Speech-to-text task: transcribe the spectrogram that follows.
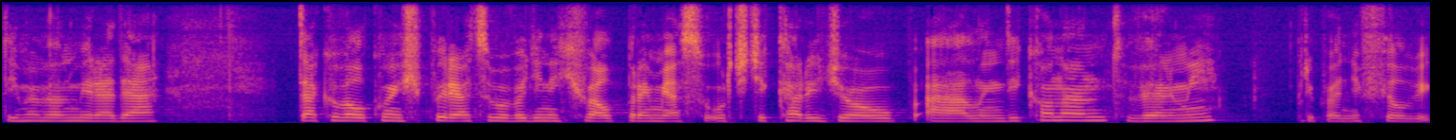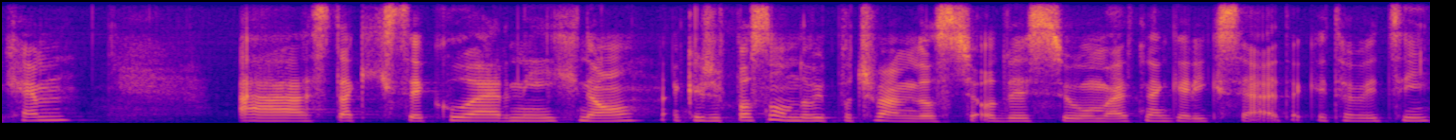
tým mám veľmi rada. Takú veľkú inšpiráciu vo vedení chval pre mňa sú určite Carrie Job a Lindy Conant, veľmi, prípadne Phil Wickham. A z takých sekulárnych, no, akože v poslednom dobi počúvam dosť Odesu, Martina Gerixa a takéto veci.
